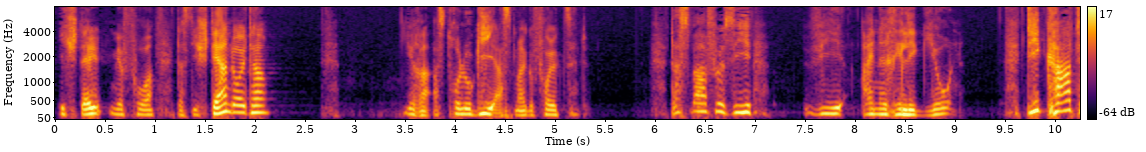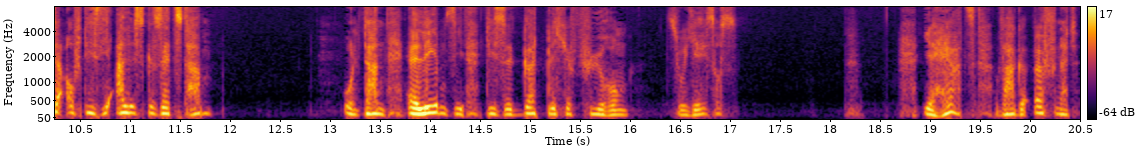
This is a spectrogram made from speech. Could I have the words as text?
Ich stelle mir vor, dass die Sterndeuter ihrer Astrologie erstmal gefolgt sind. Das war für sie wie eine Religion. Die Karte, auf die sie alles gesetzt haben. Und dann erleben sie diese göttliche Führung zu Jesus. Ihr Herz war geöffnet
